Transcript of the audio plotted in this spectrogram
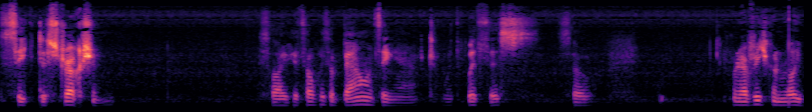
seek destruction. So like it's always a balancing act with with this. So whenever you can really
